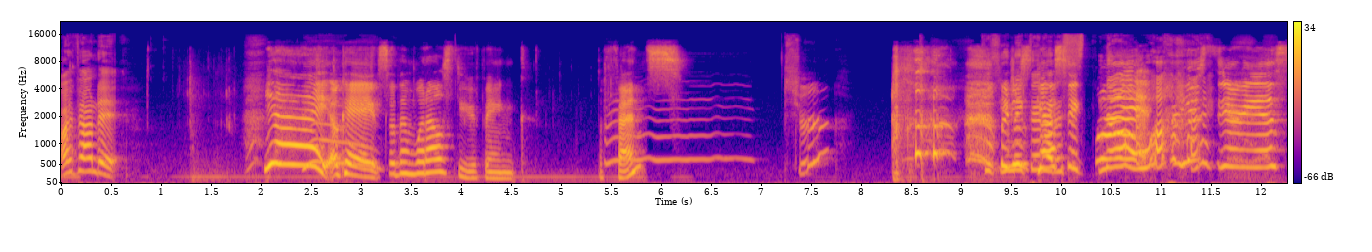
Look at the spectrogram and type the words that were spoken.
I found it. Yay! Yay! Okay, so then what else do you think? The fence? Mm, sure. We're just guessing. No, are you serious?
